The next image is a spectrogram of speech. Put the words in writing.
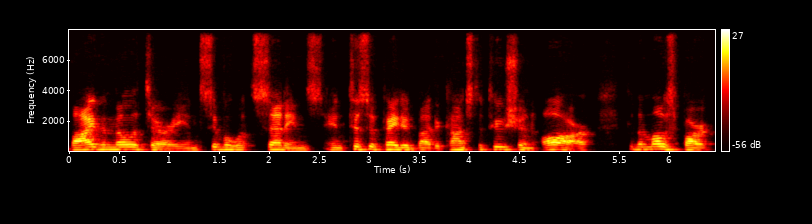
by the military in civil settings anticipated by the Constitution are, for the most part,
